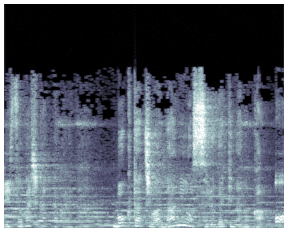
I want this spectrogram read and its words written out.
忙しかったからな。僕たちは何をするべきなのか。お、ア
